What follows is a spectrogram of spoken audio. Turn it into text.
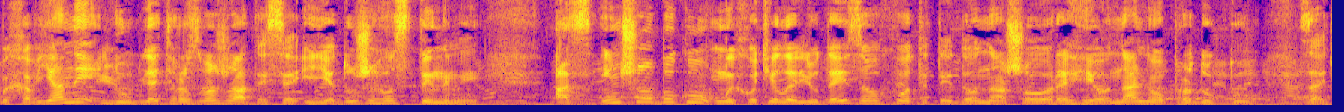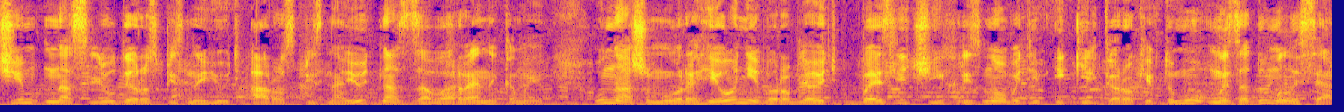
бихав'яни люблять розважатися і є дуже гостинними. А з іншого боку, ми хотіли людей заохотити до нашого регіонального продукту, за чим нас люди розпізнають, а розпізнають нас за варениками. У нашому регіоні виробляють безліч їх різновидів, і кілька років тому ми задумалися:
